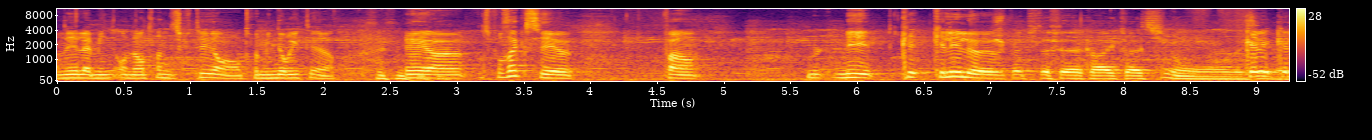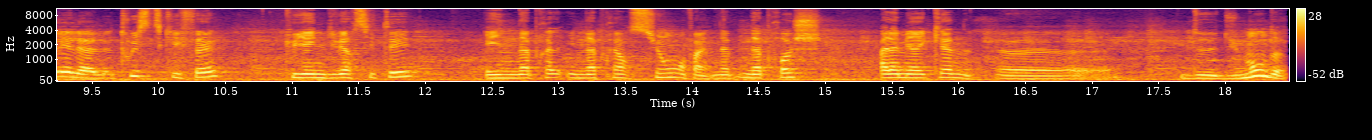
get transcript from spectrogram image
on est, la, min- on est en train de discuter en- entre minorités là. Et euh, c'est pour ça que c'est. euh, Enfin. mais que- quel est le. Je suis pas tout à fait d'accord avec toi là-dessus, mais on va Quel, est le, le twist qui fait qu'il y a une diversité et une, appré- une appréhension, enfin une, approche à l'américaine euh, du monde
